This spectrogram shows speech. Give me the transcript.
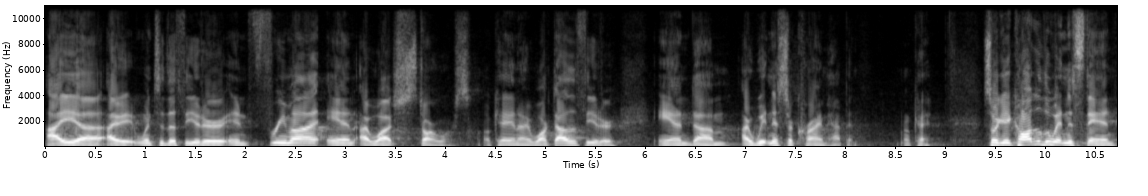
I, uh, I went to the theater in Fremont and I watched Star Wars, okay? And I walked out of the theater and um, I witnessed a crime happen, okay? So I get called to the witness stand,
